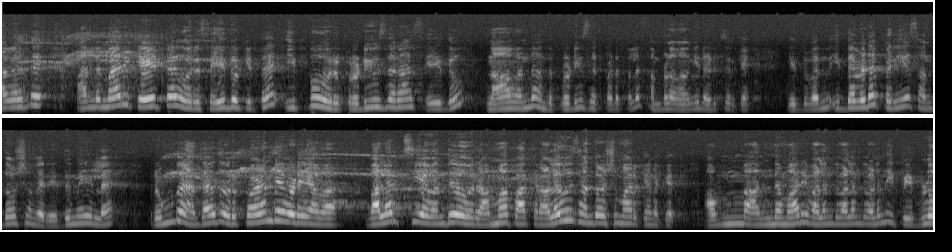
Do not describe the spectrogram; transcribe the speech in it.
அதாவது அந்த மாதிரி கேட்ட ஒரு சேது கிட்ட இப்போ ஒரு ப்ரொடியூசரா சேது நான் வந்து அந்த ப்ரொடியூசர் படத்துல சம்பளம் வாங்கி நடிச்சிருக்கேன். இது வந்து இதை விட பெரிய சந்தோஷம் வேற எதுவுமே இல்லை. ரொம்ப அதாவது ஒரு குழந்தையுடைய வளர்ச்சியை வந்து ஒரு அம்மா பார்க்குற அளவு சந்தோஷமா இருக்கு எனக்கு. அம்மா அந்த மாதிரி வளர்ந்து வளர்ந்து வளர்ந்து இப்போ இவ்வளோ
